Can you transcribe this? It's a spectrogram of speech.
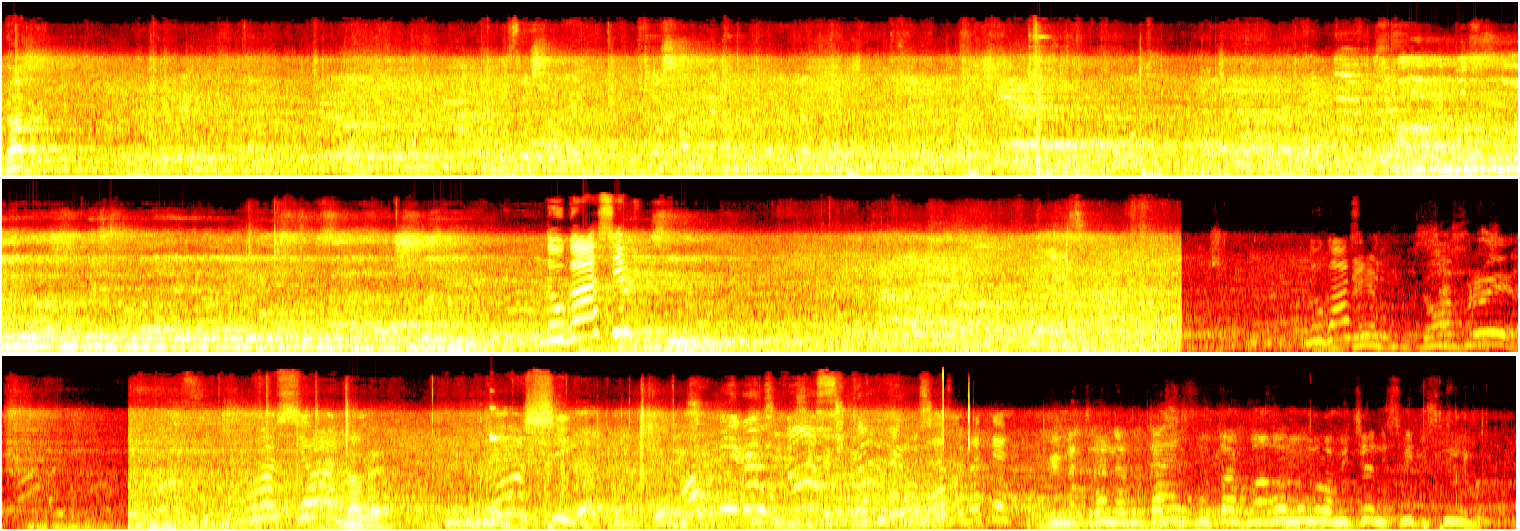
Добре. Дугасим. Дугасим. Добре. deset puta glavom umro mi dženi, svi ti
